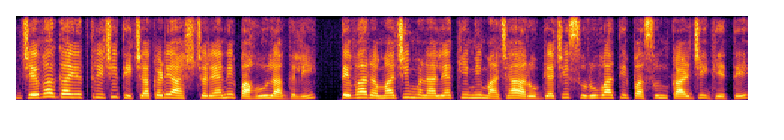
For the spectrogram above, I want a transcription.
जेव्हा गायत्रीजी तिच्याकडे आश्चर्याने पाहू लागली तेव्हा रमाजी म्हणाल्या की मी माझ्या आरोग्याची सुरुवातीपासून काळजी घेते.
